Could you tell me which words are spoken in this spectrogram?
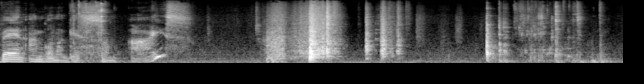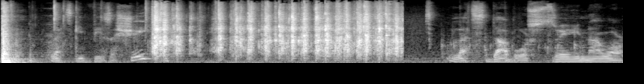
Then I'm gonna get some ice. Let's give this a shake. Let's double strain our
